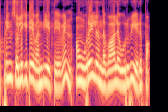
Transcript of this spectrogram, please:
அப்படின்னு சொல்லிக்கிட்டே வந்தியத்தேவன் அவன் உரையில் இருந்த வாளை உருவி எடுப்பான்.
